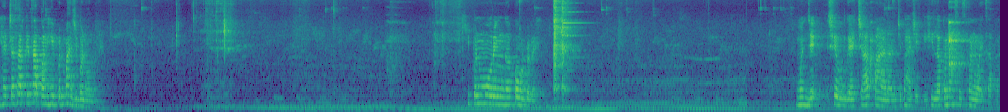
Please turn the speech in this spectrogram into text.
ह्याच्यासारखेच आपण ही पण भाजी बनवणार आहे. ही पण मोरिंगा पावडर आहे. म्हणजे शेवग्याच्या पानांची भाजी. हिला पण असंच बनवायचं आपण.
